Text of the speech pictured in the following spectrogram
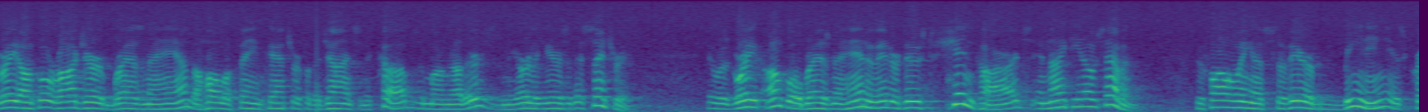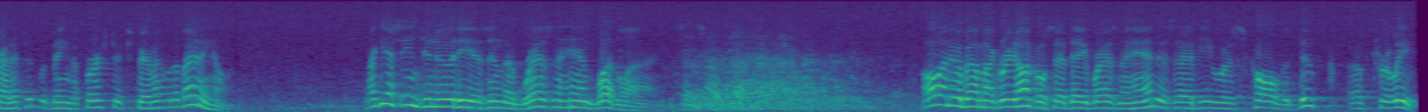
great uncle Roger Bresnahan, the Hall of Fame catcher for the Giants and the Cubs, among others, in the early years of this century. It was great uncle Bresnahan who introduced shin guards in 1907, who following a severe beaning is credited with being the first to experiment with a batting helmet. I guess ingenuity is in the Bresnahan bloodline, says. All I knew about my great uncle, said Dave Bresnahan, is that he was called the Duke of Tralee.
